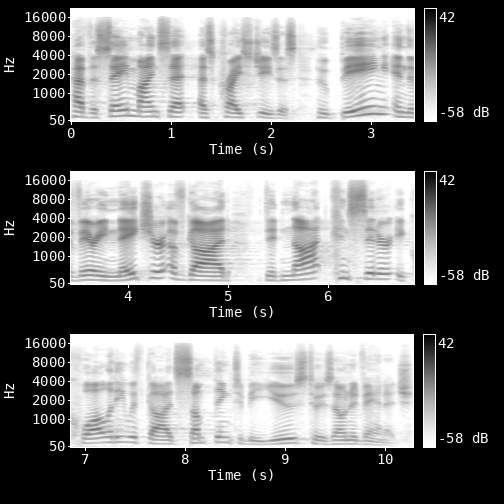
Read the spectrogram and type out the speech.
have the same mindset as Christ Jesus, who, being in the very nature of God, did not consider equality with God something to be used to his own advantage.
